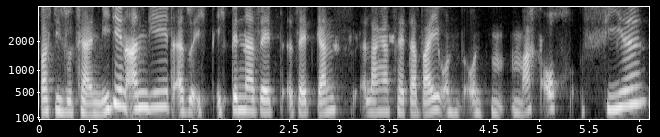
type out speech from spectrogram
was die sozialen Medien angeht. Also ich, ich bin da seit, seit ganz langer Zeit dabei und, und mache auch viel.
